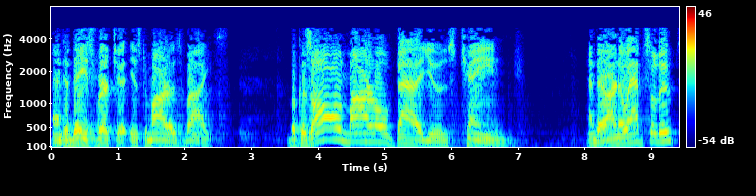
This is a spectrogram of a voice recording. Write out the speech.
And today's virtue is tomorrow's vice. Because all moral values change. And there are no absolutes.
